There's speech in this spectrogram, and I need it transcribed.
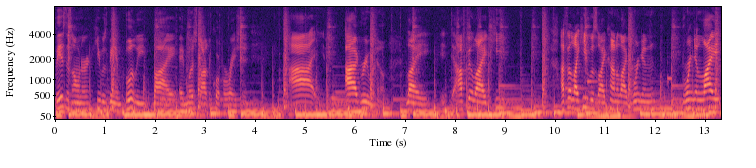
business owner, he was being bullied by a much larger corporation. I I agree with him. Like I feel like he I felt like he was like kind of like bringing bringing light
